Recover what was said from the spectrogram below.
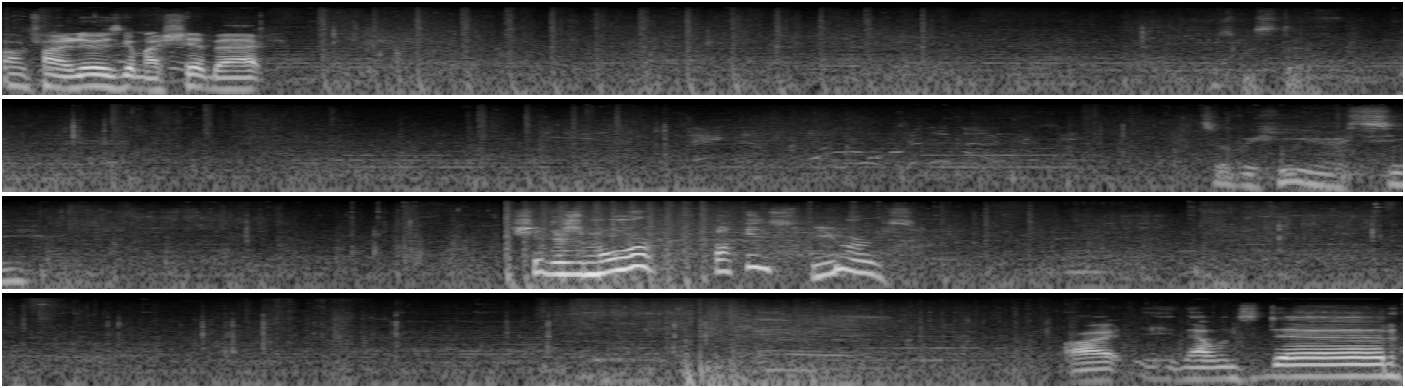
All I'm trying to do is get my shit back. It's over here, I see. Shit, there's more fucking spewers. Alright, that one's dead.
